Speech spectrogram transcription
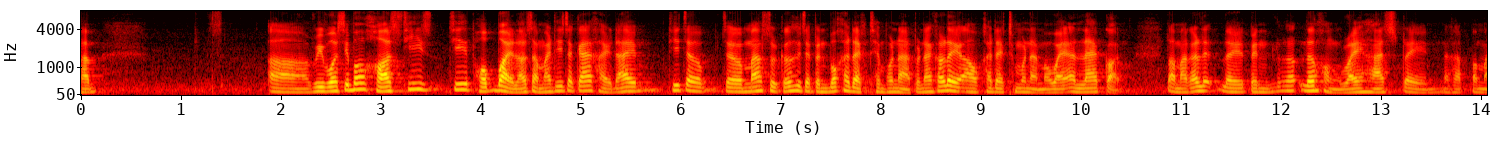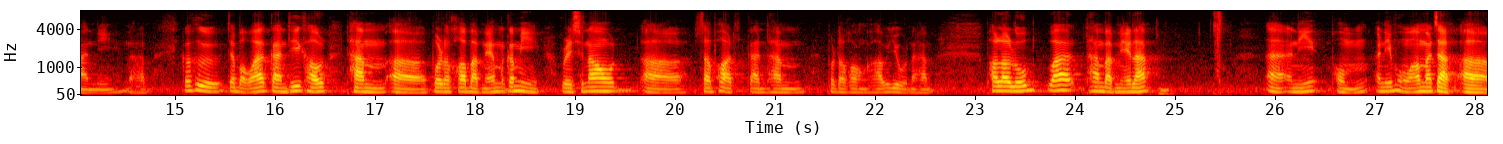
ครับ reversible cause ที่ที่พบบ่อยแล้วสามารถที่จะแก้ไขได้ที่เจอเจอมากสุดก็คือจะเป็นพวก cardiac tamponade เพราะนั้นเขาเลยเอา cardiac tamponade มาไว้อันแรกก่อน ต่อมาก็เลยเลยเป็นเรื่องของ right heart strain นะครับประมาณนี้นะครับ ก็คือจะบอกว่าการที่เขาทำโปรโตคอลแบบนี้มันก็มี rational support การทำโปรโตคอลของเขาอยู่นะครับ พอเรารู้ว่าทำแบบนี้แล้วอันนี้ผมอันนี้ผมเอามาจากเอ่อ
